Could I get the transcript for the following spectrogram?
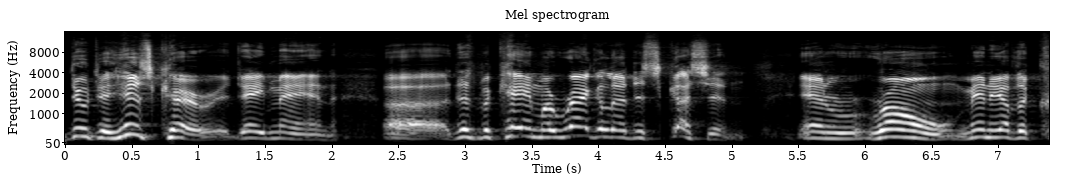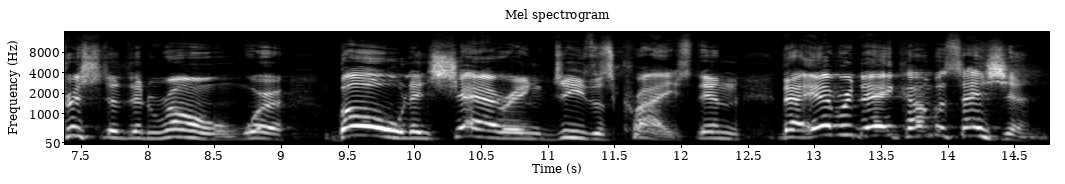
Due to his courage. Amen. Uh, this became a regular discussion in Rome. Many of the Christians in Rome were bold in sharing Jesus Christ in their everyday conversation.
